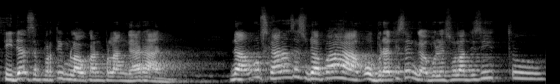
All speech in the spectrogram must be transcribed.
tidak seperti melakukan pelanggaran. Namun sekarang saya sudah paham. Oh berarti saya nggak boleh sholat di situ.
